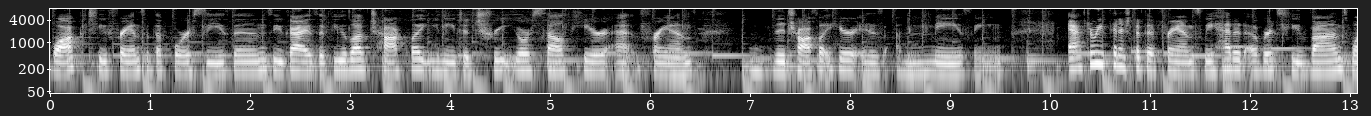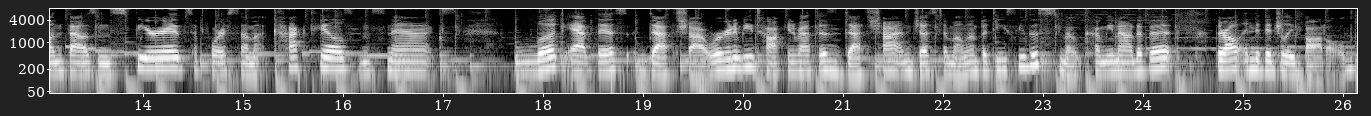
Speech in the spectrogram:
walk to Fran's at the Four Seasons. You guys, if you love chocolate, you need to treat yourself here at Fran's. The chocolate here is amazing. After we finished up at Fran's, we headed over to Von's 1000 Spirits for some cocktails and snacks. Look at this death shot. We're going to be talking about this death shot in just a moment, but do you see the smoke coming out of it? They're all individually bottled.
